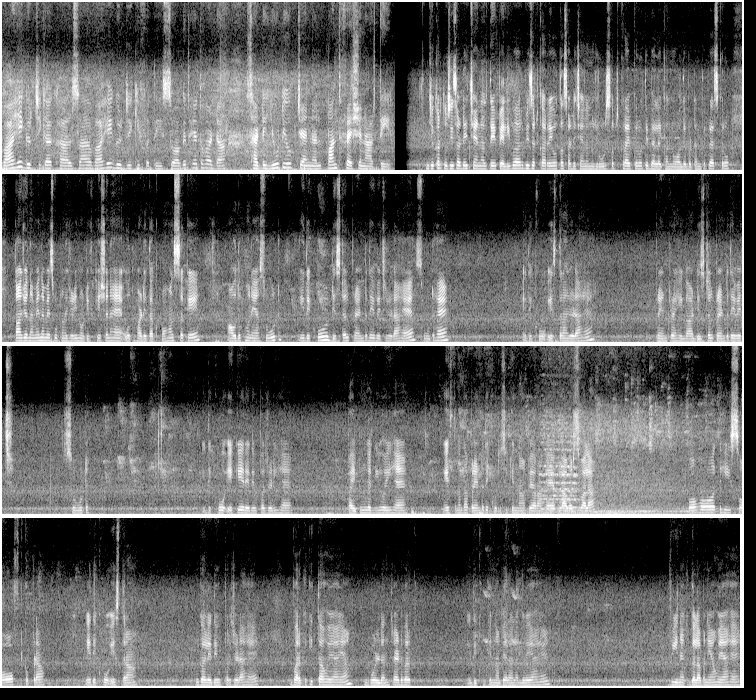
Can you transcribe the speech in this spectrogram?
ਵਾਹਿਗੁਰੂ ਜੀ ਕਾ ਖਾਲਸਾ, ਵਾਹਿਗੁਰੂ ਜੀ ਕੀ ਫਤਿਹ। ਸਵਾਗਤ ਹੈ ਤੁਹਾਡਾ ਸਾਡੇ YouTube ਚੈਨਲ ਪੰਥ ਫੈਸ਼ਨ ਆਰ ਤੇ। ਜੇਕਰ ਤੁਸੀਂ ਸਾਡੇ ਚੈਨਲ ਤੇ ਪਹਿਲੀ ਵਾਰ ਵਿਜ਼ਿਟ ਕਰ ਰਹੇ ਹੋ ਤਾਂ ਸਾਡੇ ਚੈਨਲ ਨੂੰ ਜਰੂਰ ਸਬਸਕ੍ਰਾਈਬ ਕਰੋ ਤੇ ਬੈਲ ਆਈਕਨ ਨੂੰ ਆਲ ਦੇ ਬਟਨ ਤੇ ਪ੍ਰੈਸ ਕਰੋ ਤਾਂ ਜੋ ਨਵੇਂ-ਨਵੇਂ ਸੂਟਾਂ ਦੀ ਜਿਹੜੀ ਨੋਟੀਫਿਕੇਸ਼ਨ ਹੈ ਉਹ ਤੁਹਾਡੇ ਤੱਕ ਪਹੁੰਚ ਸਕੇ। ਆਓ ਦਿਖਾਉਂਦੇ ਆ ਸੂਟ। ਇਹ ਦੇਖੋ ਡਿਜੀਟਲ ਪ੍ਰਿੰਟ ਦੇ ਵਿੱਚ ਜਿਹੜਾ ਹੈ ਸੂਟ ਹੈ। ਇਹ ਦੇਖੋ, ਇਸ ਤਰ੍ਹਾਂ ਜਿਹੜਾ ਹੈ। ਪ੍ਰਿੰਟ ਰਹੇਗਾ ਡਿਜੀਟਲ ਪ੍ਰਿੰਟ ਦੇ ਵਿੱਚ ਸੂਟ। ਇਹ ਦੇਖੋ, ਇਹ ਘੇਰੇ ਦੇ ਉੱਪਰ ਜਿਹੜੀ ਹੈ ਪਾਈਪਿੰਗ ਲੱਗੀ ਹੋਈ ਹੈ। ਇਸ ਤਰ੍ਹਾਂ ਦਾ ਪ੍ਰਿੰਟ ਦੇਖੋ ਤੁਸੀਂ ਕਿੰਨਾ ਪਿਆਰਾ ਹੈ ਫਲਾਵਰਸ ਵਾਲਾ। ਬਹੁਤ ਹੀ ਸੌਫਟ ਕੱਪੜਾ। ਇਹ ਦੇਖੋ, ਇਸ ਤਰ੍ਹਾਂ ਗਲੇ ਦੇ ਉੱਪਰ ਜਿਹੜਾ ਹੈ ਵਰਕ ਕੀਤਾ ਹੋਇਆ ਆ 골ਡਨ ਥ੍ਰੈਡ ਵਰਕ ਇਹ ਦੇਖੋ ਕਿੰਨਾ ਪਿਆਰਾ ਲੱਗ ਰਿਹਾ ਹੈ। ਵੀ ਨੈਕ ਗਲਾ ਬਣਿਆ ਹੋਇਆ ਹੈ।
